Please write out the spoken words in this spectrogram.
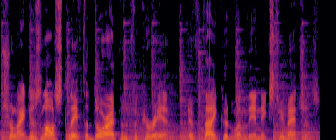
Sri Lanka's loss left the door open for Korea if they could win their next two matches.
